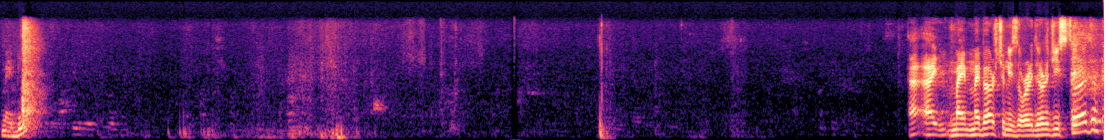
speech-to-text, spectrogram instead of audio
Maybe. I, my, my version is already registered.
